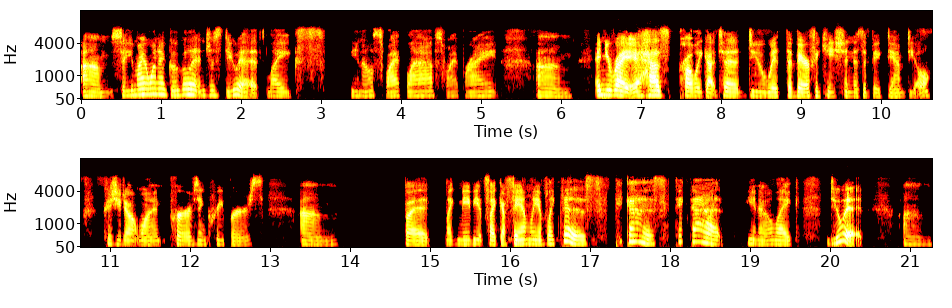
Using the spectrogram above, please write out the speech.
Um, so you might want to Google it and just do it. Like, you know, swipe left, swipe right. Um, and you're right, it has probably got to do with the verification is a big damn deal because you don't want pervs and creepers. Um, but like maybe it's like a family of like this, pick us, pick that, you know, like do it. Um,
